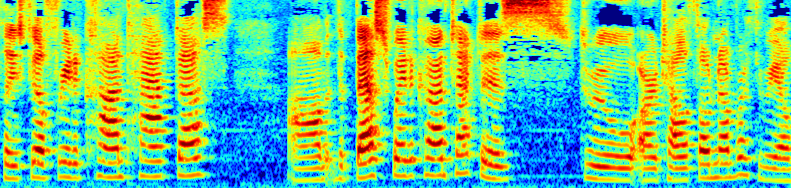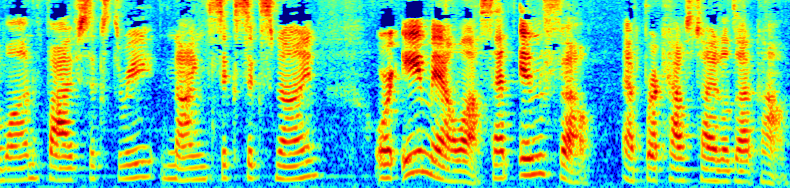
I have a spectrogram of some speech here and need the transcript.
Please feel free to contact us. Um, the best way to contact is through our telephone number 301 563 9669 or email us at info at brickhousetitle.com.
